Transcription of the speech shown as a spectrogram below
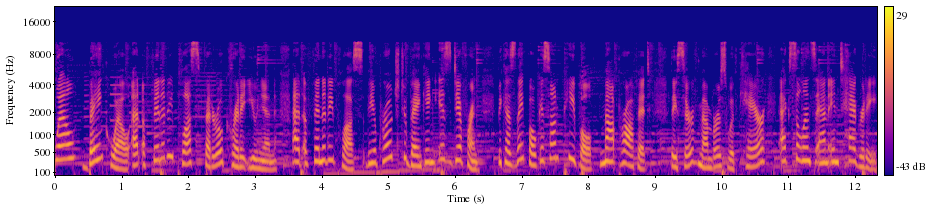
well, bank well at Affinity Plus Federal Credit Union. At Affinity Plus, the approach to banking is different because they focus on people, not profit. They serve members with care, excellence, and integrity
